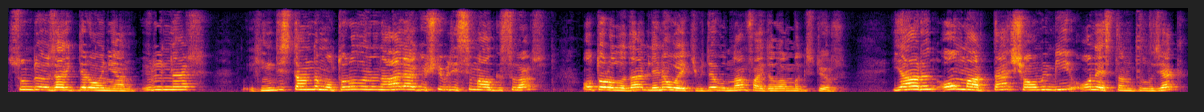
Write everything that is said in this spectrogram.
sunduğu özellikleri oynayan ürünler. Hindistan'da Motorola'nın hala güçlü bir isim algısı var. Motorola'da Lenovo ekibi de bundan faydalanmak istiyor. Yarın 10 Mart'ta Xiaomi Mi 10s tanıtılacak.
